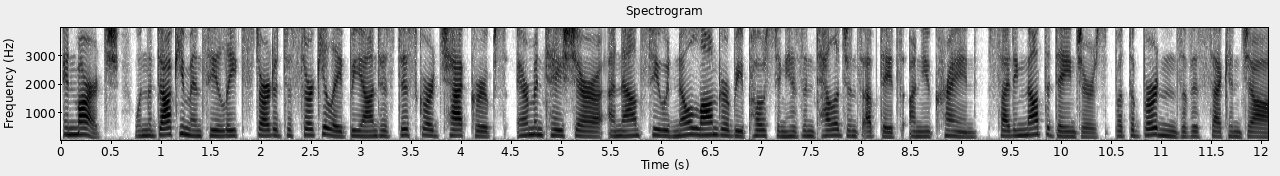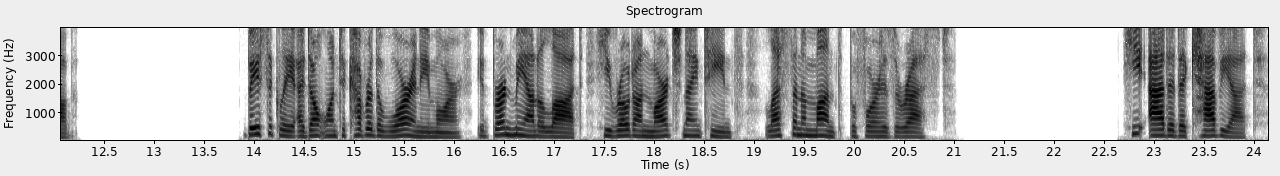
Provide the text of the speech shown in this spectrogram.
In March, when the documents he leaked started to circulate beyond his Discord chat groups, Airman Teixeira announced he would no longer be posting his intelligence updates on Ukraine, citing not the dangers but the burdens of his second job. Basically, I don't want to cover the war anymore, it burned me out a lot, he wrote on March 19, less than a month before his arrest. He added a caveat.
